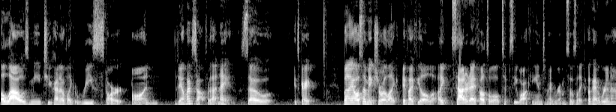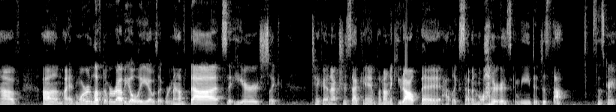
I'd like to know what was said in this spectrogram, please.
allows me to kind of like restart on the damp lifestyle for that night. So it's great. But I also make sure, like, if I feel like Saturday, I felt a little tipsy walking into my room. So I was like, okay, we're to have, um, I had more leftover ravioli. I was like, we're to have that, sit here, just like take an extra second, put on a cute outfit, have like seven waters. And we did just that. So it's great.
